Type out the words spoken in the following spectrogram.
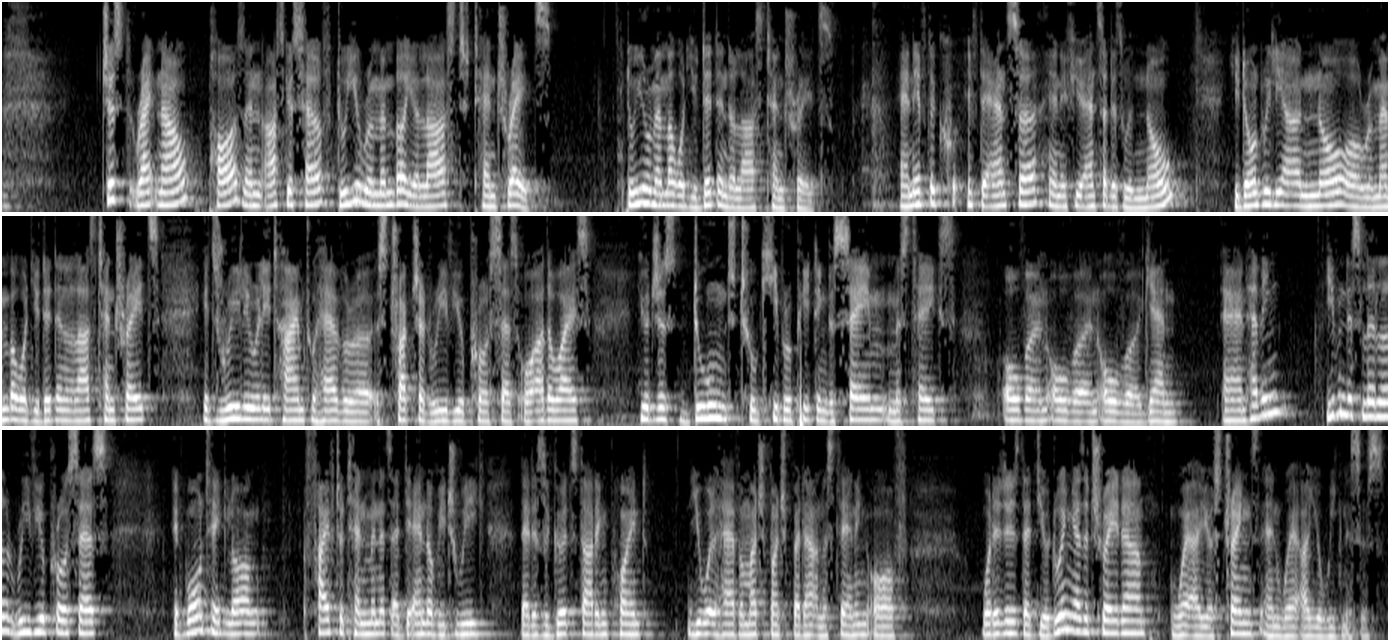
Just right now, pause and ask yourself: Do you remember your last ten trades? Do you remember what you did in the last ten trades? And if the, if the answer, and if you answer this with no, you don't really uh, know or remember what you did in the last 10 trades, it's really, really time to have a, a structured review process, or otherwise, you're just doomed to keep repeating the same mistakes over and over and over again. And having even this little review process, it won't take long, five to 10 minutes at the end of each week. That is a good starting point. You will have a much, much better understanding of what it is that you're doing as a trader, where are your strengths, and where are your weaknesses.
